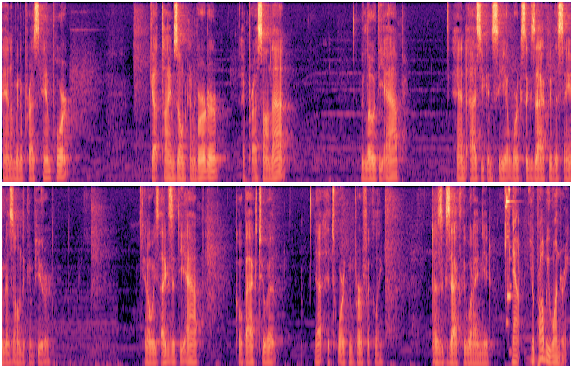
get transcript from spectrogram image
and I'm going to press import. Got time zone converter. I press on that. We load the app and as you can see it works exactly the same as on the computer. You can always exit the app, go back to it. Yeah, it's working perfectly. Does exactly what I need. Now, you're probably wondering,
